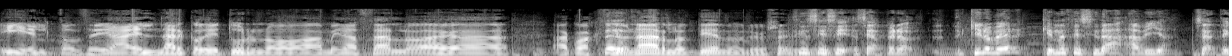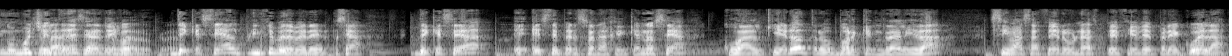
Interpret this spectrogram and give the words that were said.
y entonces ya el narco de turno a amenazarlo, a, coaccionarlo, entiendo. Sí, sí, sí. O sea, pero quiero ver qué necesidad había. O sea, tengo mucho interés de que sea el príncipe de Bel O sea, de que sea e-, ese personaje, que no sea cualquier otro. Porque en realidad, si vas a hacer una especie de precuela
